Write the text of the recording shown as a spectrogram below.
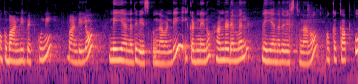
ఒక బాండీ పెట్టుకుని బాండీలో నెయ్యి అన్నది వేసుకుందామండి. ఇక్కడ నేను హండ్రెడ్ ఎంఎల్ నెయ్యి అన్నది వేస్తున్నాను. ఒక కప్పు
